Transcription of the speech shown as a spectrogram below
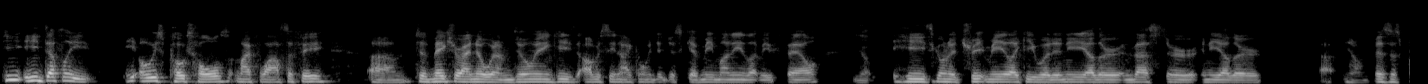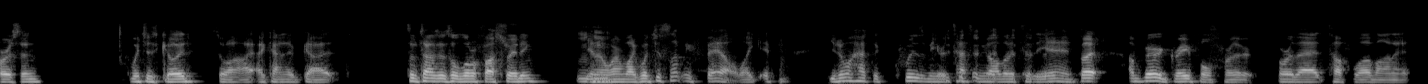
he he definitely he always pokes holes in my philosophy um, to make sure I know what I'm doing. He's obviously not going to just give me money and let me fail. Yep. He's going to treat me like he would any other investor, any other uh, you know business person, which is good. So I, I kind of got sometimes it's a little frustrating you know, Mhm. where I'm like, well, just let me fail. Like if you don't have to quiz me or test me all the way to the end. But I'm very grateful for for that tough love on it.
